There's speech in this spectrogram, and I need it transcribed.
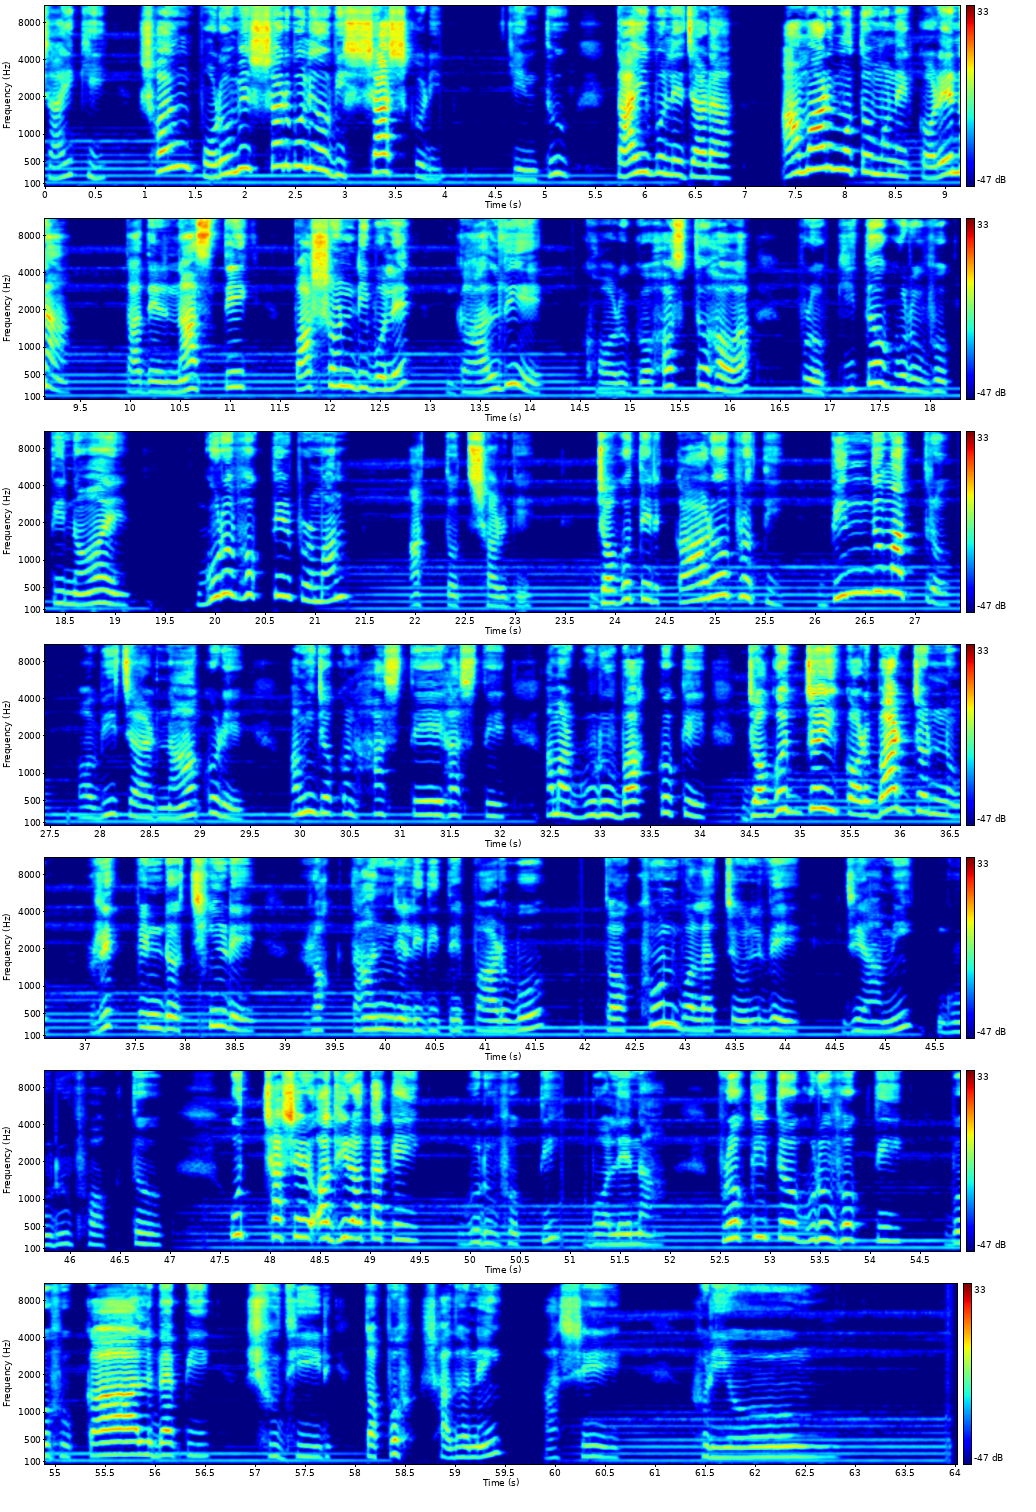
চাই কি স্বয়ং পরমেশ্বর বলেও বিশ্বাস করি। কিন্তু তাই বলে যারা আমার মতো মনে করে না, তাদের নাস্তিক পাষণ্ডী বলে গাল দিয়ে খড়গহস্ত হওয়া প্রকৃত গুরুভক্তি নয়। গুরুভক্তির প্রমাণ আত্মোৎসর্গে। জগতের কারও প্রতি বিন্দুমাত্র অবিচার না করে আমি যখন হাসতে হাসতে আমার গুরু বাক্যকে জগজ্জয়ী করবার জন্য হৃৎপিণ্ড ছিঁড়ে রক্তাঞ্জলি দিতে পারব, তখন বলা চলবে যে আমি গুরু ভক্ত উচ্ছ্বাসের অধীরতাকেই গুরুভক্তি বলে না। প্রকৃত গুরুভক্তি বহুকাল ব্যাপী সুধীর তপ সাধনেই আসে। হরি ওম।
